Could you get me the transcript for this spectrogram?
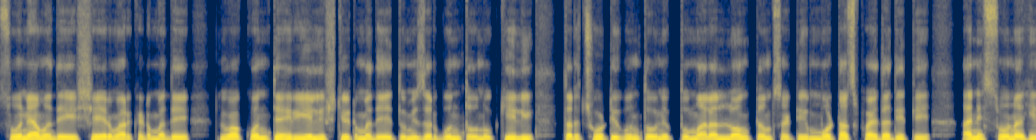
सोन्यामध्ये शेअर मार्केटमध्ये किंवा कोणत्याही रिअल इस्टेटमध्ये तुम्ही जर गुंतवणूक केली तर छोटी गुंतवणूक तुम्हाला लाँग टर्मसाठी मोठाच फायदा देते आणि सोनंही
